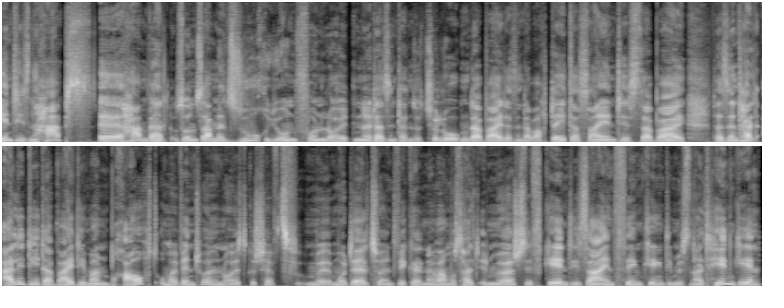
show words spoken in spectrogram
In diesen Hubs äh, haben wir halt so ein Sammelsurium von Leuten. Ne? Da sind dann Soziologen dabei, da sind aber auch Data Scientists dabei. Da sind halt alle die dabei, die man braucht, um eventuell ein neues Geschäftsmodell zu entwickeln. Ne? Man muss halt immersive gehen, Design Thinking, die müssen halt hingehen,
